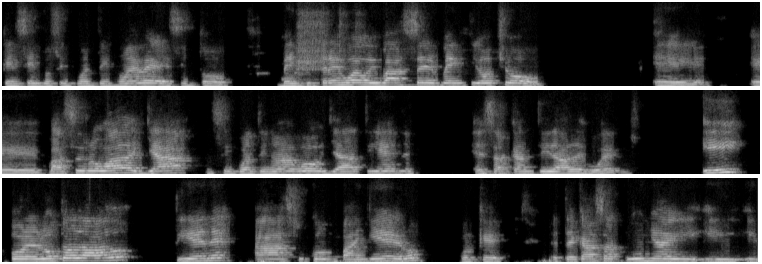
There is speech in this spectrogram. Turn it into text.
que en 159, 123 juegos iba a ser 28 eh, eh, bases robadas, ya en 59 juegos ya tiene esa cantidad de juegos. Y por el otro lado, tiene a su compañero porque este caso Acuña y,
